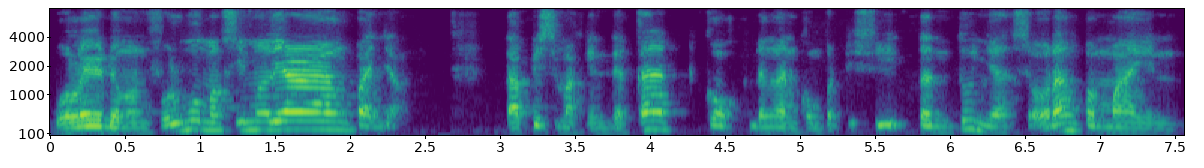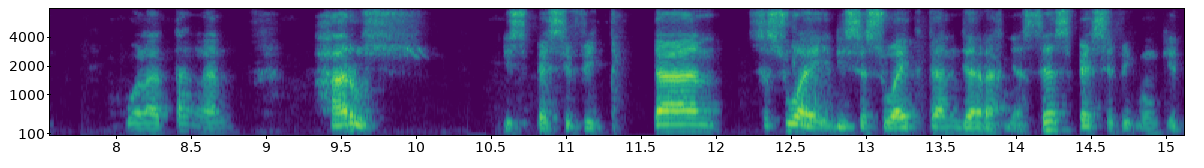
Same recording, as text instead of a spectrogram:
Boleh dengan volume maksimal yang panjang. Tapi semakin dekat dengan kompetisi, tentunya seorang pemain bola tangan harus dispesifikkan sesuai disesuaikan jaraknya sespesifik mungkin.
